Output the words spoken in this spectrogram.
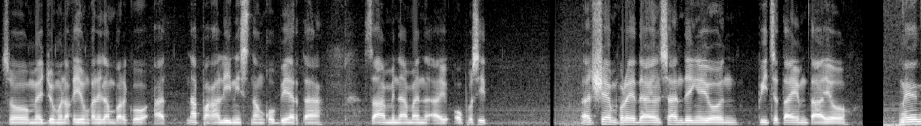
So medyo malaki yung kanilang barko at napakalinis ng kubyerta. Sa amin naman ay opposite. At syempre dahil Sunday ngayon, pizza time tayo. Ngayon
